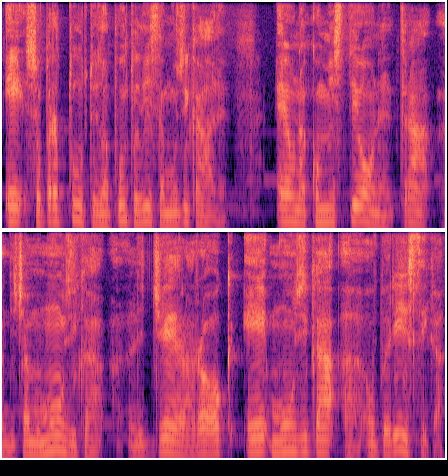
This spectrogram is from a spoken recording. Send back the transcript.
e soprattutto da un punto di vista musicale è una commistione tra diciamo, musica leggera, rock e musica uh, operistica.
